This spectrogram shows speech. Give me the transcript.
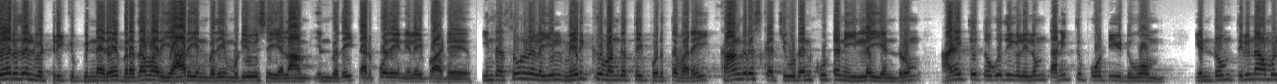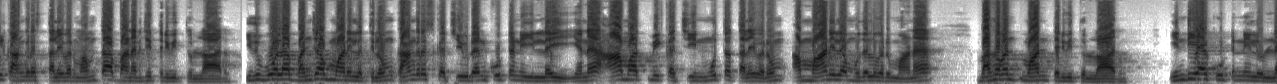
தேர்தல் வெற்றிக்கு பின்னரே பிரதமர் யார் என்பதை முடிவு செய்யலாம் என்பதை தற்போதைய நிலைப்பாடு. இந்த சூழ்நிலையில் மேற்கு வங்கத்தை பொறுத்தவரை காங்கிரஸ் கட்சியுடன் கூட்டணி இல்லை என்றும் அனைத்து தொகுதிகளிலும் தனித்து போட்டியிடுவோம் என்றும் திரிணாமுல் காங்கிரஸ் தலைவர் மம்தா பானர்ஜி தெரிவித்துள்ளார். இதுபோல பஞ்சாப் மாநிலத்திலும் காங்கிரஸ் கட்சியுடன் கூட்டணி இல்லை என ஆம் ஆத்மி கட்சியின் மூத்த தலைவரும் அம்மாநில முதல்வருமான பகவந்த் மான் தெரிவித்துள்ளார். இந்தியா கூட்டணியில் உள்ள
